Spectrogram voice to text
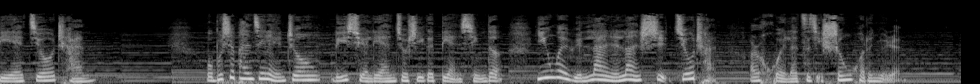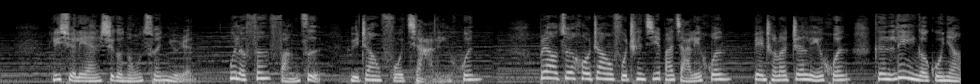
别纠缠。我不是潘金莲中李雪莲就是一个典型的因为与烂人烂事纠缠而毁了自己生活的女人。李雪莲是个农村女人，为了分房子与丈夫假离婚，不料最后丈夫趁机把假离婚变成了真离婚，跟另一个姑娘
